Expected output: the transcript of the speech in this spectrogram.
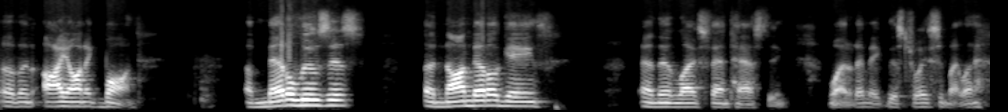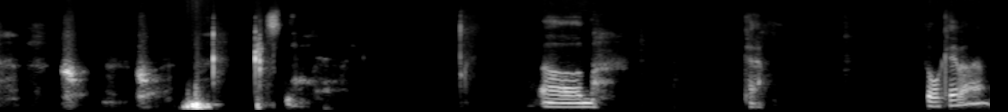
of an ionic bond. A metal loses, a non-metal gains, and then life's fantastic. Why did I make this choice in my life? Um, okay. Feel okay about that?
